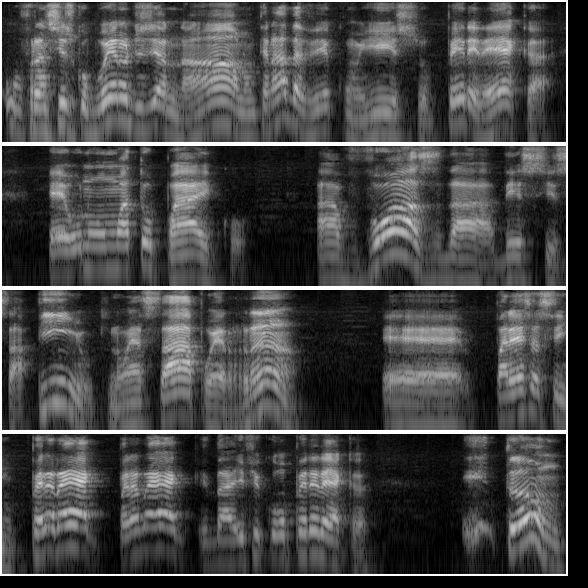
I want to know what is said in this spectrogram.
o Francisco Bueno, dizia: não, não tem nada a ver com isso. Perereca é onomatopaico. A voz da, desse sapinho, que não é sapo, é rã, é, parece assim: perereca, perereca, e daí ficou perereca. Então,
